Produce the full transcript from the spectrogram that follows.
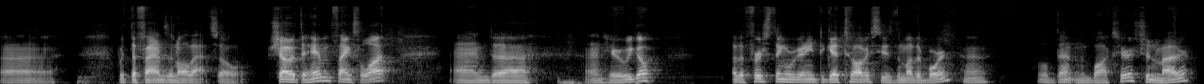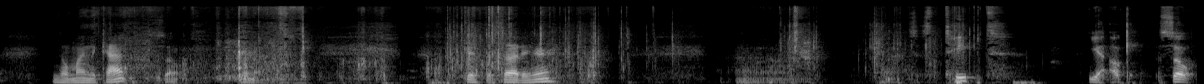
uh, with the fans and all that. So shout out to him. Thanks a lot. And uh, and here we go. the first thing we're going to need to get to obviously is the motherboard. Uh, little dent in the box here. It Shouldn't matter. Don't mind the cat. So get this out of here. Uh, just taped. Yeah, okay. So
